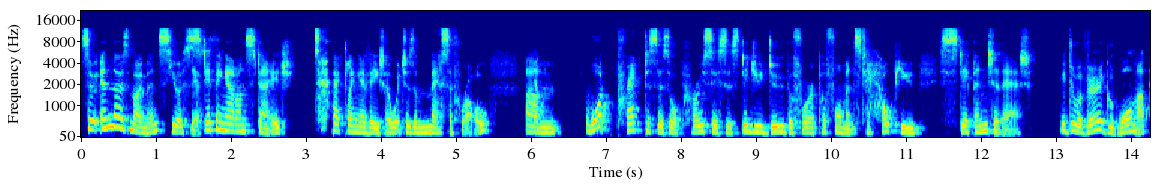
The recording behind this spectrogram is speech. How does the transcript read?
So in those moments, you're yes. stepping out on stage, tackling Evita, which is a massive role. Um, yeah. What practices or processes did you do before a performance to help you step into that? You do a very good warm up.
